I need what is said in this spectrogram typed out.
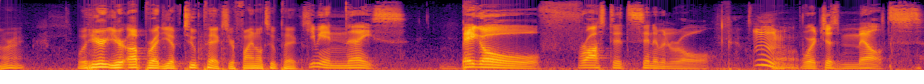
All right. Well, here you're up, Red. You have two picks. Your final two picks. Give me a nice, big old frosted cinnamon roll, mm, where it just melts.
